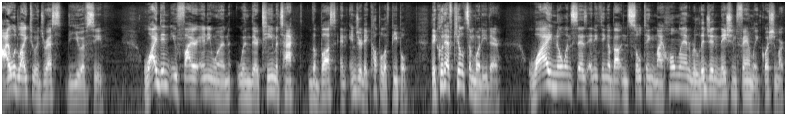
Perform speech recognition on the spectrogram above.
I would like to address the UFC. Why didn't you fire anyone when their team attacked the bus and injured a couple of people? They could have killed somebody there. Why no one says anything about insulting my homeland, religion, nation, family? Question mark.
